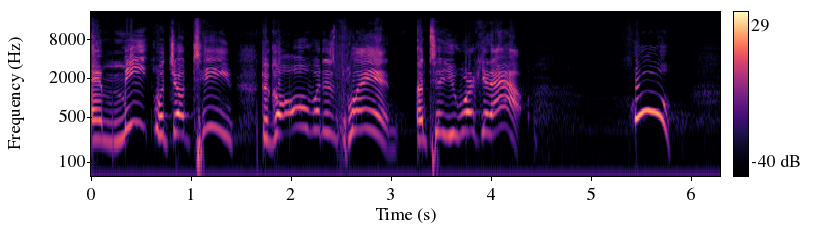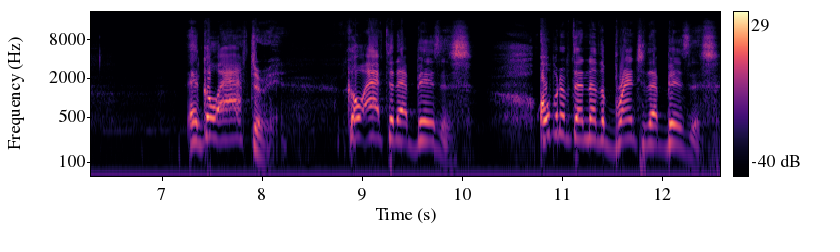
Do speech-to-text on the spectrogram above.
And meet with your team to go over this plan until you work it out. Woo! And go after it. Go after that business. Open up that another branch of that business.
